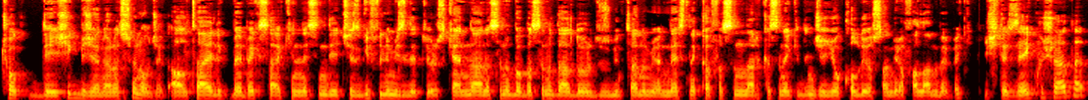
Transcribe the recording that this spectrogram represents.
çok değişik bir jenerasyon olacak. 6 aylık bebek sakinlesin diye çizgi film izletiyoruz. Kendi anasını babasını daha doğru düzgün tanımıyor. Nesne kafasının arkasına gidince yok oluyor sanıyor falan bebek. İşte Z kuşağı da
